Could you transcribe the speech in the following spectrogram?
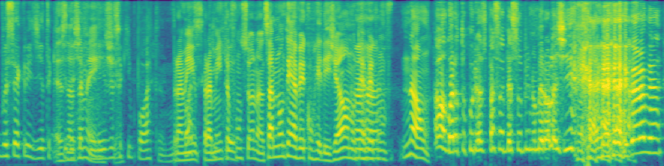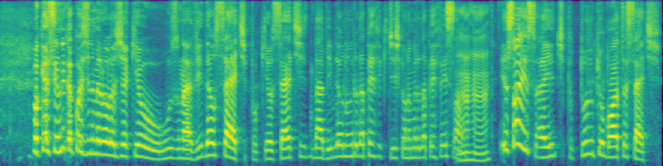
você acredita que te deixa Exatamente. feliz, isso que importa. Pra mim, que mim tá que- funcionando. Sabe, não tem a ver com religião, não tem a ver com. Não. Ah, agora eu tô curioso pra saber sobre numerologia, agora? Porque assim, a única coisa de numerologia que eu uso na vida é o 7, porque o 7 na Bíblia é o número da perfe... diz que é o número da perfeição. Uhum. E só isso. Aí, tipo, tudo que eu boto é 7.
